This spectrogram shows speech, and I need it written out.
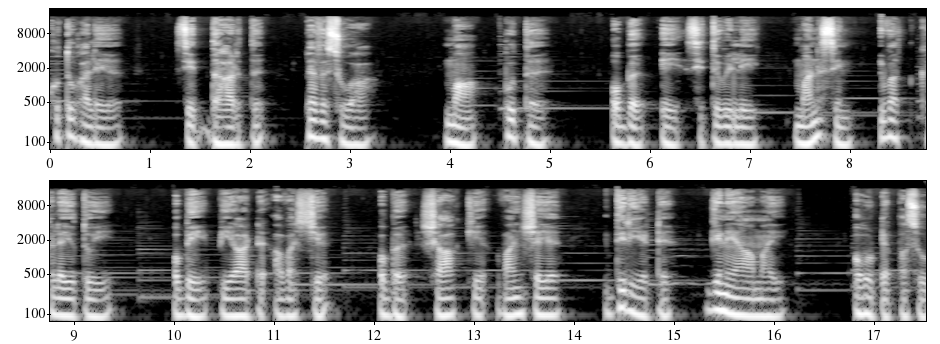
කුතුහලය සිද්ධාර්ථ පැවසුවා. මා පුත ඔබ ඒ සිතුවිලි මනසින් ඉවත් කළ යුතුයි. ඔබේ පියාට අවශ්‍ය ඔබ ශාක්‍ය වංශය ඉදිරියට ගෙන යාමයි. ඔහුට පසු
